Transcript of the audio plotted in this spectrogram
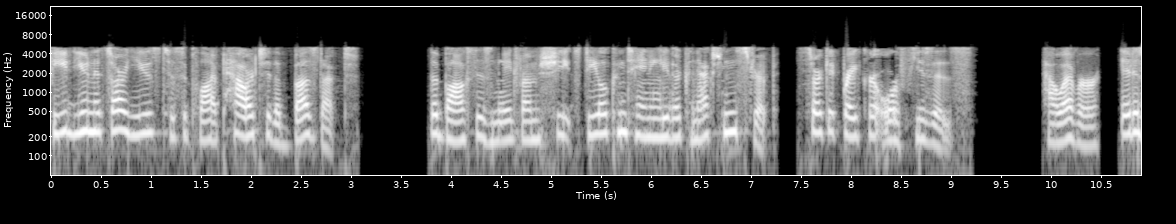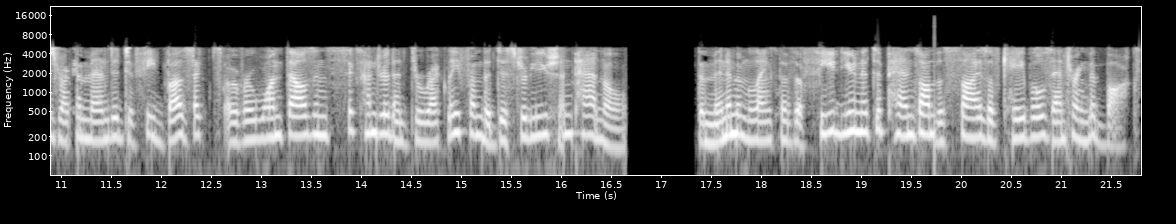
Feed units are used to supply power to the bus duct. The box is made from sheet steel containing either connection strip, circuit breaker or fuses. However, it is recommended to feed bus ducts over 1600 and directly from the distribution panel. The minimum length of the feed unit depends on the size of cables entering the box,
